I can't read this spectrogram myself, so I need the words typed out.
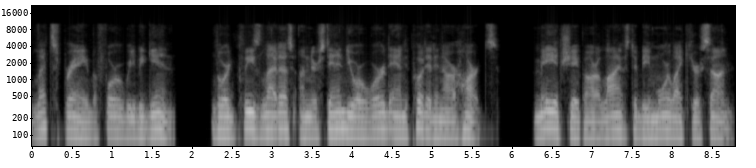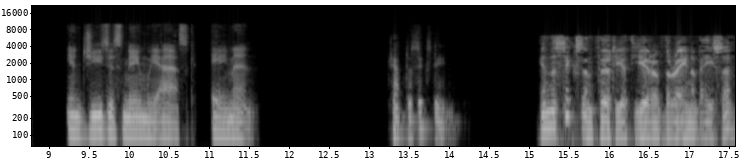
Let's pray before we begin. Lord please let us understand your word and put it in our hearts. May it shape our lives to be more like your Son. In Jesus' name we ask, Amen. Chapter 16 In the six and thirtieth year of the reign of Asa,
